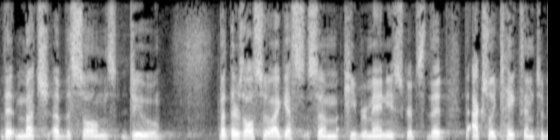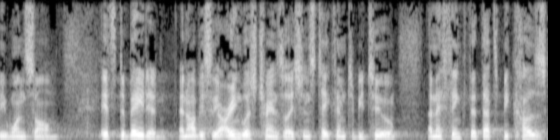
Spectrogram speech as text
that much of the Psalms do. But there's also, I guess, some Hebrew manuscripts that actually take them to be one psalm. It's debated, and obviously our English translations take them to be two. And I think that that's because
